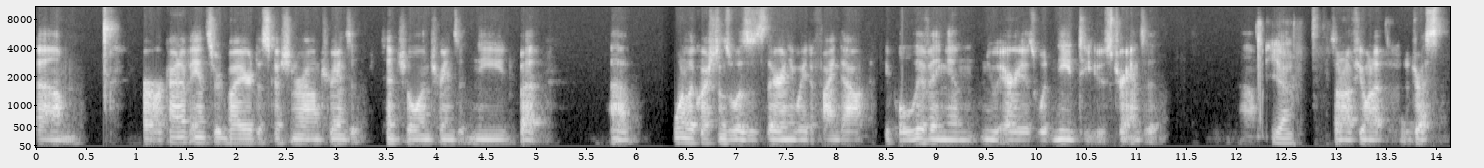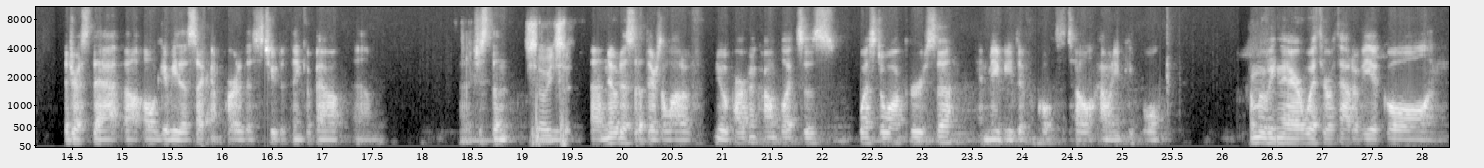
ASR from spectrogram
um, are, are, kind of answered by your discussion around transit potential and transit need. But uh, one of the questions was, is there any way to find out if people living in new areas would need to use transit? Um, yeah. So I don't know if you want to address address that. I'll, I'll give you the second part of this too to think about. Um, uh, just the, so uh, notice that there's a lot of new apartment complexes west of Wakarusa, and maybe difficult to tell how many people are moving there with or without a vehicle, and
